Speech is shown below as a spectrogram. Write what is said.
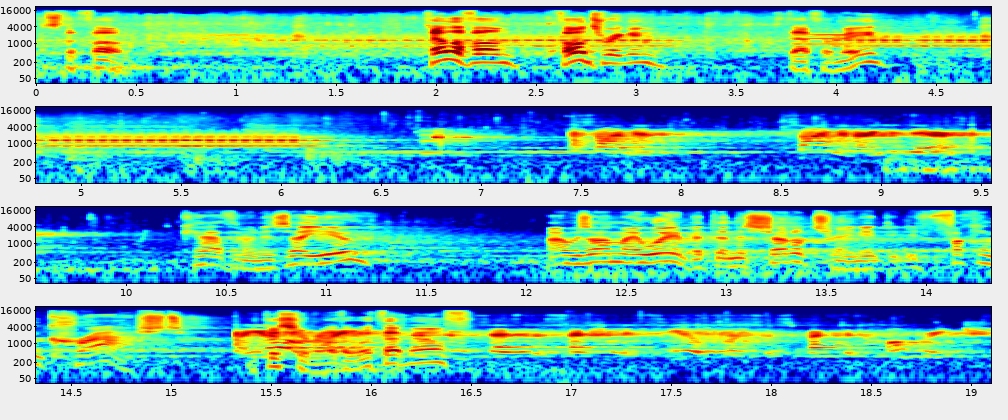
it's the phone. Telephone! Phone's ringing. Is that for me? Simon. Simon, are you there? Catherine, is that you? I was on my way, but then the shuttle train, it, it fucking crashed. Are you Kiss your alright? mother with that The mouth? says the section is sealed for suspected hull breach.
